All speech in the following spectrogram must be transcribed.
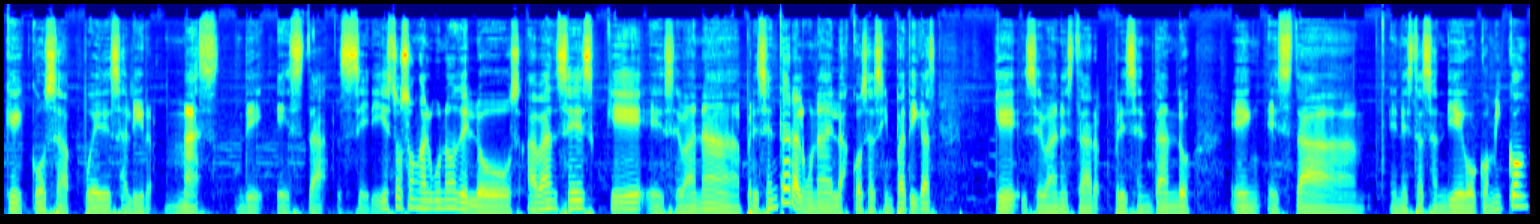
qué cosa puede salir más de esta serie. Estos son algunos de los avances que eh, se van a presentar, algunas de las cosas simpáticas que se van a estar presentando en esta, en esta San Diego Comic Con,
